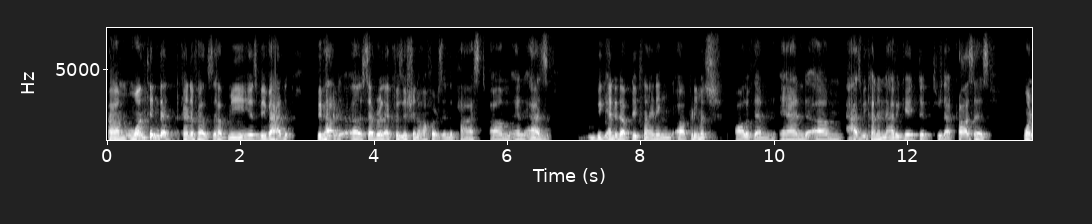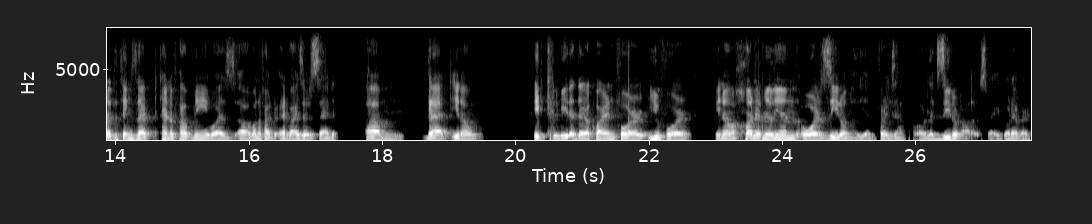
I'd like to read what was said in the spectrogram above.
Um, one thing that kind of helps help me is we've had we've had uh, several acquisition offers in the past, um, and as we ended up declining uh, pretty much all of them. And um, as we kind of navigated through that process, one of the things that kind of helped me was uh, one of our advisors said um, that you know it could be that they're acquiring for you for you know 100 million or 0 million for example or like zero dollars right whatever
